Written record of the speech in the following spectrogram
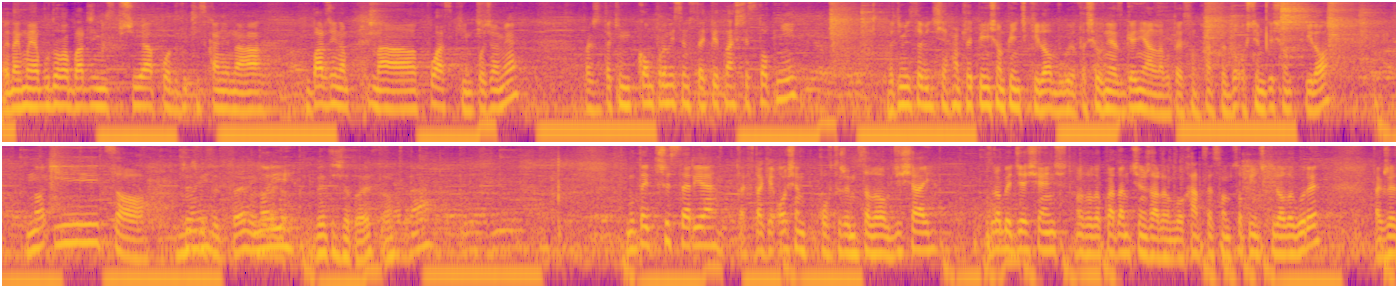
Jednak moja budowa bardziej mi sprzyja pod wyciskanie na bardziej na, na płaskim poziomie. Także takim kompromisem tutaj 15 stopni. Będziemy sobie dzisiaj hantle 55 kg. W ogóle ta siłownia jest genialna, bo tutaj są hantle do 80 kg. No i co? No i, no i Więcej światła jest, no. No tutaj trzy serie, tak w takie 8 powtórzę celował dzisiaj. Zrobię 10, no to dokładam ciężarem, bo hantle są co 5 kg do góry. Także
